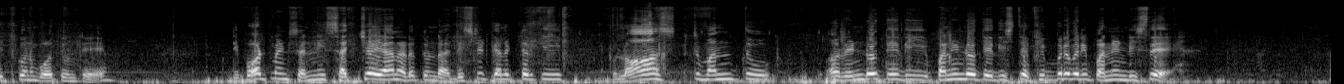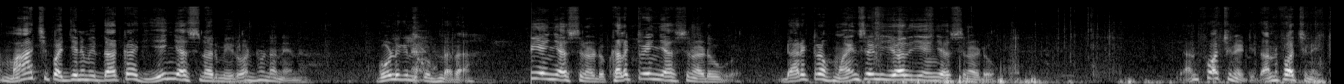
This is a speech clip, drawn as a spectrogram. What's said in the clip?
ఎత్తుకొని పోతుంటే డిపార్ట్మెంట్స్ అన్నీ సచ్చయ్యా అని అడుగుతుండ. డిస్ట్రిక్ట్ కలెక్టర్కి లాస్ట్ మంత్ రెండో తేదీ పన్నెండో తేదీ ఇస్తే ఫిబ్రవరి పన్నెండు ఇస్తే మార్చి పద్దెనిమిది దాకా ఏం చేస్తున్నారు మీరు అంటున్నా నేను. గోల్డ్ గిల్లుకుంటున్నారా? ఏం చేస్తున్నాడు? కలెక్టర్ ఏం చేస్తున్నాడు? Director of mines and geology ఏం చేస్తున్నాడు? అన్ఫార్చునేట్ ఇది అన్ఫార్చునేట్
